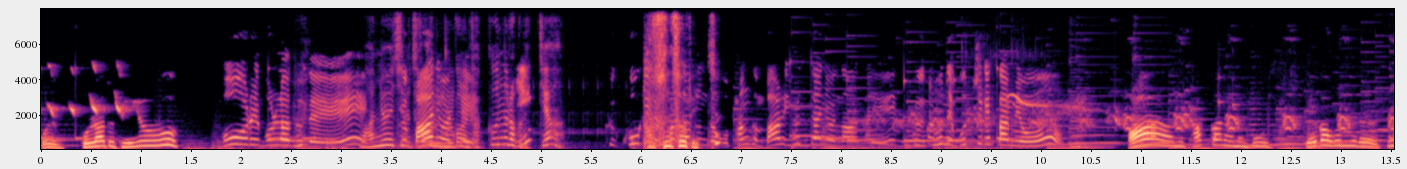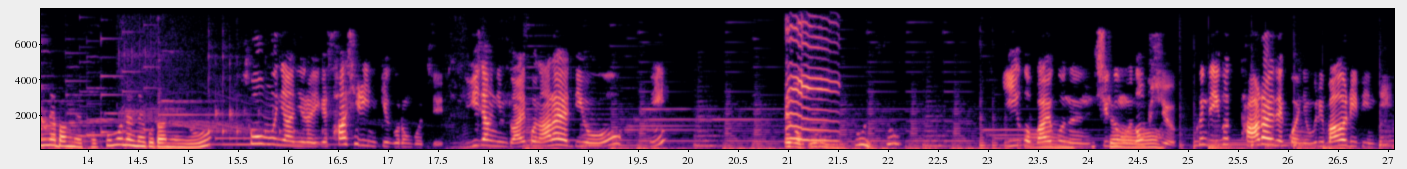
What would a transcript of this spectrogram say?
뭘 몰라도 돼요. 뭐를 몰라도 돼. 마녀의 집에 그 들어가는 물건을 다 끊으라고 이? 했냐? 그 고기를 무슨 소리지? 방금 말을 했잖여 나한테. 그 돈을 못 주겠다며. 아 아니 바깥에는 뭐 내가 한 일을 동네방네 다 소문을 내고 다녀요. 소문이 아니라 이게 사실이니까 그런 거지. 이장님도 알 건 알아야 돼요. 내가 모르는 게또 있어? 이거 아, 말고는. 지금은 없슈. 근데 이거 다 알아야 될 거 아니야. 우리 마을 일인데.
